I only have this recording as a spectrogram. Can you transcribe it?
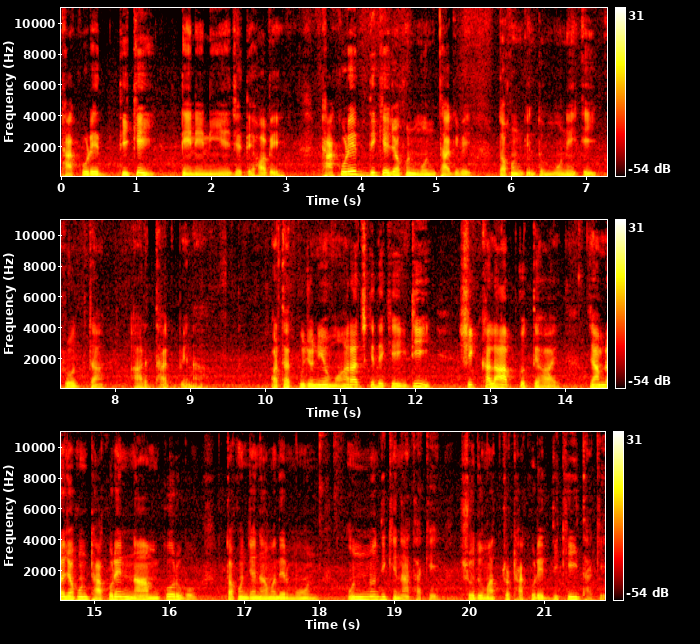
ঠাকুরের দিকেই টেনে নিয়ে যেতে হবে। ঠাকুরের দিকে যখন মন থাকবে, তখন কিন্তু মনে এই ক্রোধটা আর থাকবে না। অর্থাৎ পূজনীয় মহারাজকে দেখে এইটি শিক্ষা লাভ করতে হয় যে আমরা যখন ঠাকুরের নাম করব, তখন যেন আমাদের মন অন্য দিকে না থাকে, শুধুমাত্র ঠাকুরের দিকেই থাকে।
